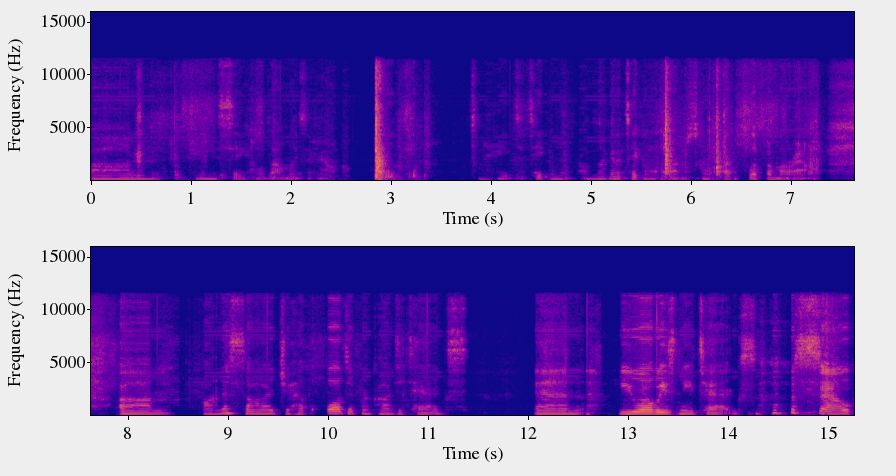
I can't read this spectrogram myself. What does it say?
Um, let me see. Hold on one second. I hate to take them. up. I'm not going to take them apart. I'm just going to try to flip them around. Um, on this side, you have all different kinds of tags. And you always need tags. so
